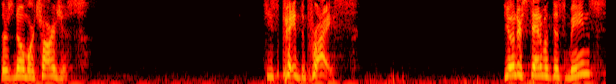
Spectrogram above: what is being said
there's no more charges. He's paid the price. Do you understand what this means?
